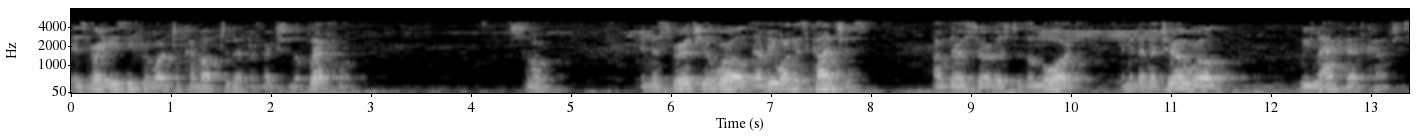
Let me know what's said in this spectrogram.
it's very easy for one to come up to that perfectional platform. So, in the spiritual world, everyone is conscious of their service to the Lord, and in the material world, we lack that consciousness.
